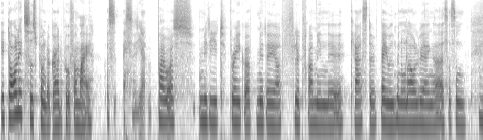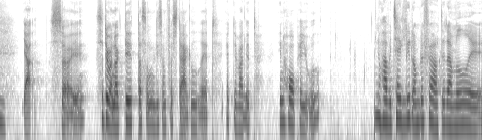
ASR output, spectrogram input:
et dårligt tidspunkt at gøre det på for mig. Og så, altså, jeg var jo også midt i et break-up, midt i at flytte fra min øh, kæreste bagud med nogle afleveringer. Altså sådan, mm. ja, så, øh, så det var nok det, der sådan ligesom forstærkede, at, at det var lidt en hård periode. Nu har vi talt lidt om det før, det der med, øh,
